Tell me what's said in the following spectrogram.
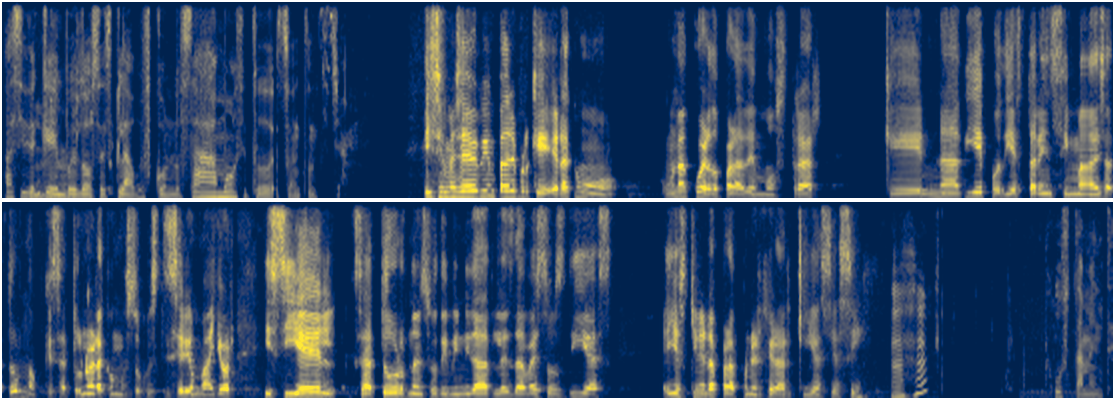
Así de que pues los esclavos con los amos y todo eso, entonces ya. Y se me hace bien padre porque era como un acuerdo para demostrar que nadie podía estar encima de Saturno, que Saturno era como su justiciero mayor. Y si él, Saturno, en su divinidad, les daba esos días, ellos quién era para poner jerarquías y así. Justamente.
